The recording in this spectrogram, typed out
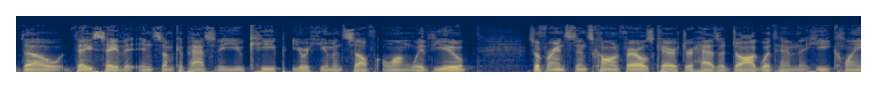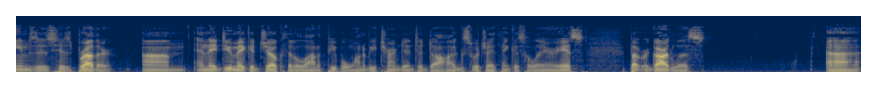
though they say that in some capacity you keep your human self along with you. So, for instance, Colin Farrell's character has a dog with him that he claims is his brother, Um, and they do make a joke that a lot of people want to be turned into dogs, which I think is hilarious. But regardless, uh,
